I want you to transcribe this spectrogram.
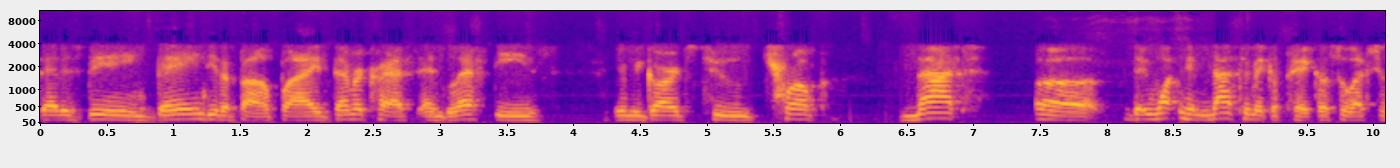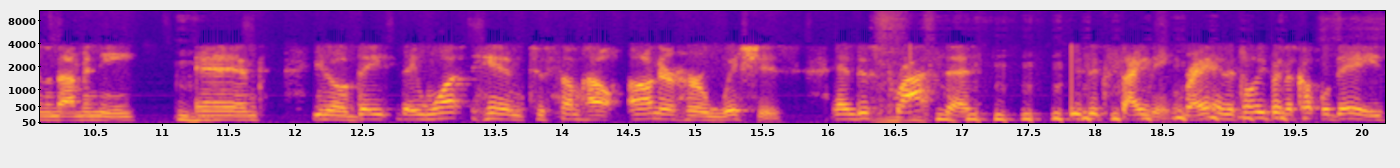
that is being bandied about by Democrats and lefties in regards to Trump not uh, they want him not to make a pick, a selection, a nominee, mm-hmm. and you know they they want him to somehow honor her wishes. And this process is exciting, right? And it's only been a couple days,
